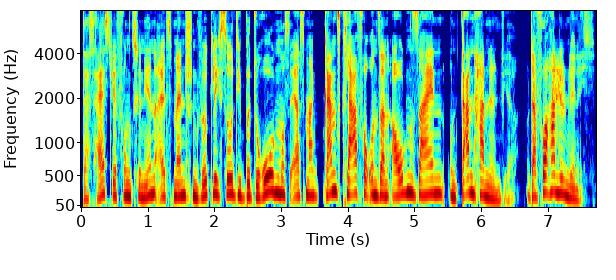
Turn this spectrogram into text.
Das heißt, wir funktionieren als Menschen wirklich so, die Bedrohung muss erstmal ganz klar vor unseren Augen sein und dann handeln wir. Und davor handeln wir nicht.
